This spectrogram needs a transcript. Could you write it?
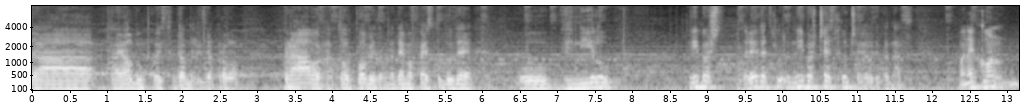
da taj album koji ste dobili zapravo pravo na to pobjedom na Demo Festu bude u vinilu, nije baš redak, nije baš čest slučaj ovdje kod nas. Pa nekako on,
